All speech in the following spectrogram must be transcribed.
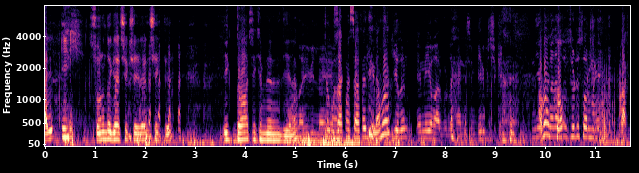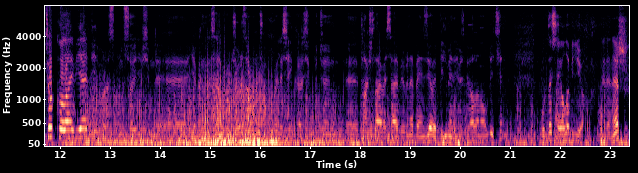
Halil ilk sonunda gerçek şeylerini çekti. İlk doğa çekimlerini diyelim. Vallahi billahi Çok ya. uzak mesafe değil bir ama buçuk yılın emeği var burada kardeşim. Bir buçuk. Niye Ama bu kadar ko- uzun sürdü sormaya. bak çok kolay bir yer değil burası. Onu söyleyeyim şimdi. Ee, yakın mesafe uçuyoruz ama çok böyle şey karışık bütün e, taşlar vesaire birbirine benziyor ve bilmediğimiz bir alan olduğu için burada şey olabiliyor. Ne denir?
